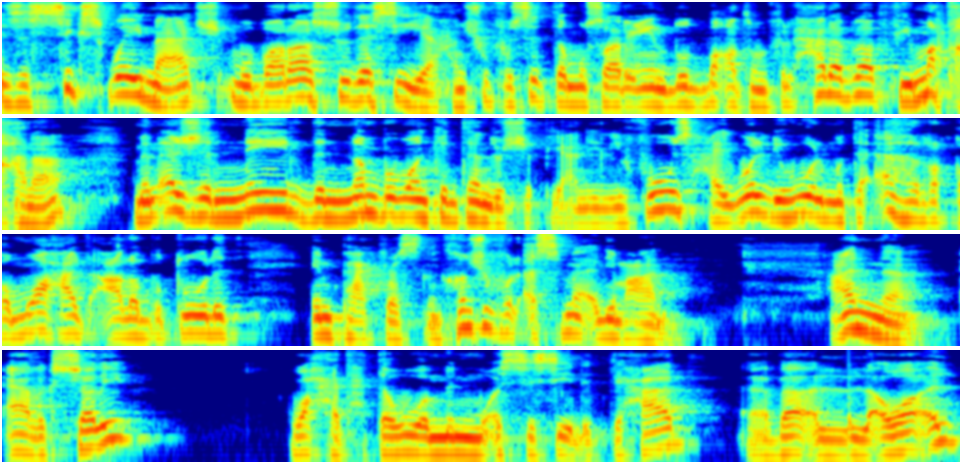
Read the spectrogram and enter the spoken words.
a six way match مباراة سداسية. حنشوفوا ستة مصارعين ضد بعضهم في الحلبة في مطحنة من أجل نيل the number 1 contendership يعني اللي يفوز حيولي هو المتأهل رقم واحد على بطولة امباكت رسلينج خلينا نشوف الأسماء اللي معانا. عندنا أليكس شيلي واحد حتى هو من مؤسسي الاتحاد. آباء الأوائل.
